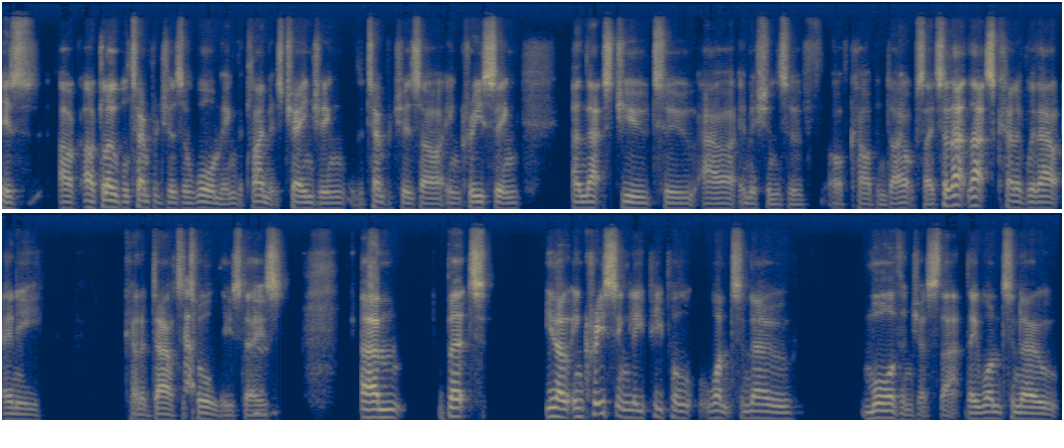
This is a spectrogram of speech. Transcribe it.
is our, our, global temperatures are warming, the climate's changing, the temperatures are increasing, and that's due to our emissions of, of carbon dioxide. So that that's kind of without any kind of doubt at all these mm-hmm. days. Um, but you know, increasingly people want to know more than just that. They want to know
